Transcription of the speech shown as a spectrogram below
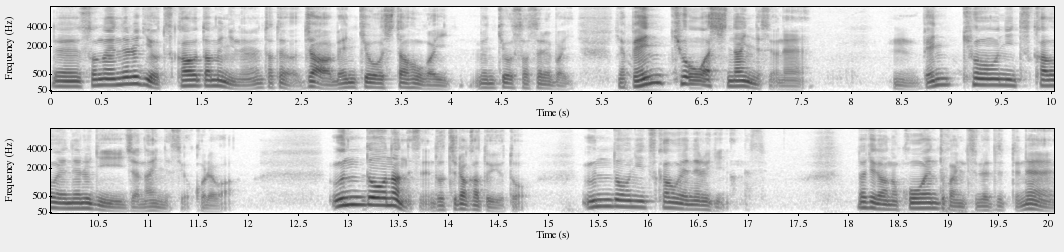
でそのエネルギーを使うためにね例えばじゃあ勉強した方がいい勉強させればいい。いや勉強はしないんですよね。うん、勉強に使うエネルギーじゃないんですよこれは。運動なんですねどちらかというと運動に使うエネルギーなんですよ。だけどあの公園とかに連れてってね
